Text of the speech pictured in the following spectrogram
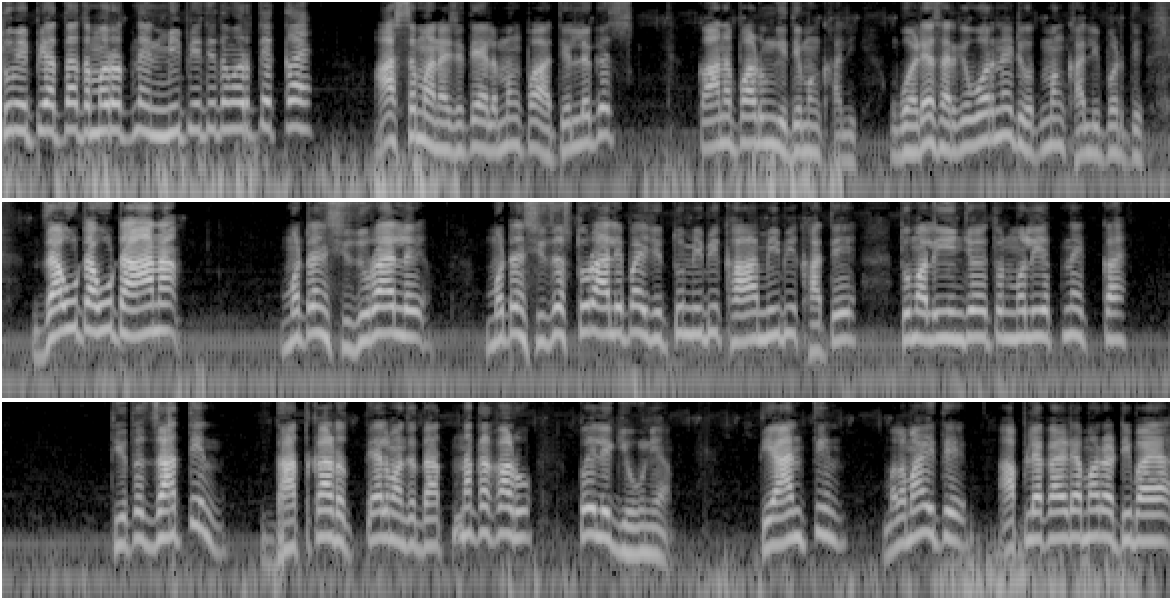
तुम्ही पिता तर मरत नाही आणि मी पिते तर मरते काय? असं म्हणायचं त्याला. मग पहा ते लगेच कानं पाडून घेते मग खाली. घोड्यासारखे वर नाही ठेवत मग खाली पडते. जा उठा उठा आणा. मटण शिजू राहिलं मटण शिजस्तोर आले पाहिजे. तुम्ही बी खा मी बी खाते. तुम्हाला एन्जॉय येतो मला येत नाही काय? ते तर जातीन. दात काढत. त्याला माझं दात नका काढू. पहिले घेऊन या. ते आणतीन. मला माहिती आहे आपल्या काळड्या मराठी बाया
